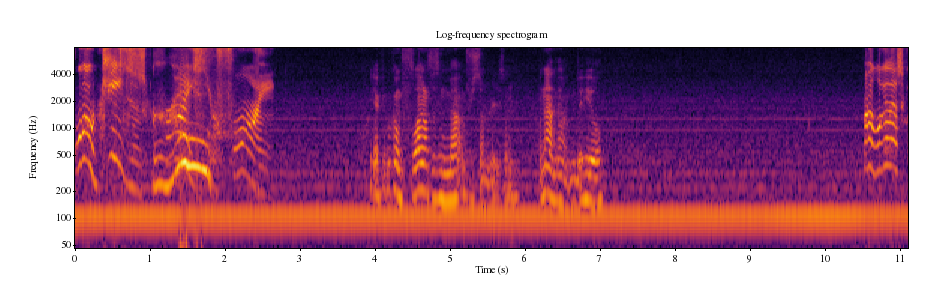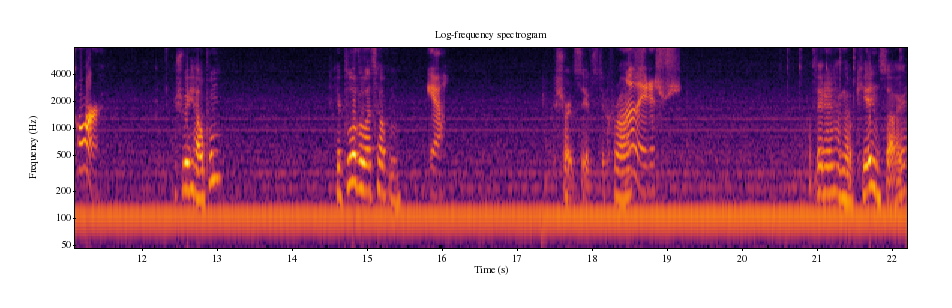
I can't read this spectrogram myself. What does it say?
Whoa, Jesus Christ, you're flying. Yeah, people come flying off this mountain for some reason. Well, not mountain, but hill. Bro, look at this car. Should we help him? Here, pull over, let's help him. Yeah. Short saves to cross. No, they just... Hope they didn't have no kid inside.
